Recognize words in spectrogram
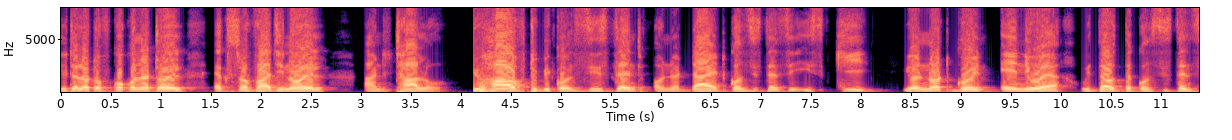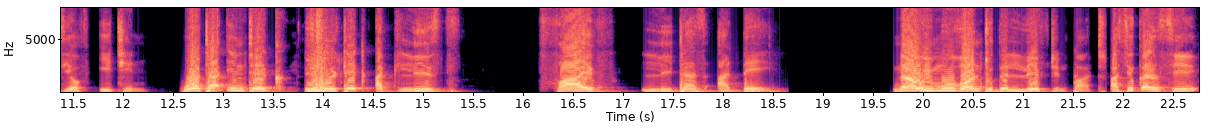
Eat a lot of coconut oil, extra virgin oil, and tallow. You have to be consistent on your diet. Consistency is key. You're not going anywhere without the consistency of eating. Water intake. You should take at least 5 liters a day. Now we move on to the lifting part. As you can see,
